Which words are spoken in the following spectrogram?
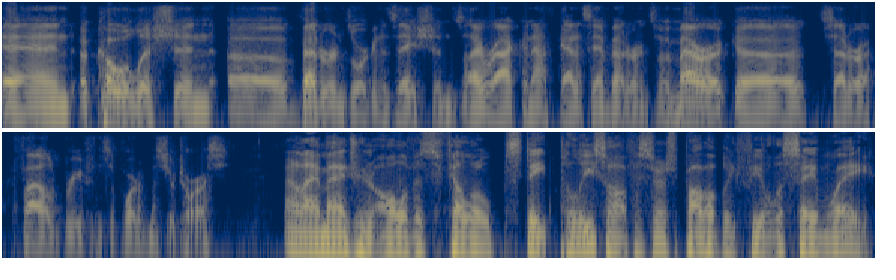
and a coalition of veterans organizations, Iraq and Afghanistan Veterans of America, et cetera, filed a brief in support of Mr. Torres. And I imagine all of his fellow state police officers probably feel the same way.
